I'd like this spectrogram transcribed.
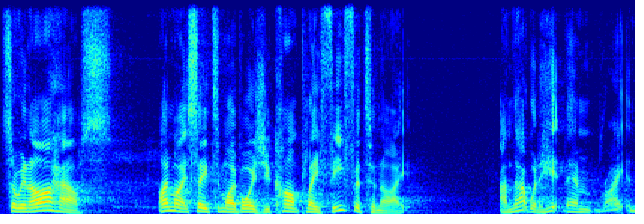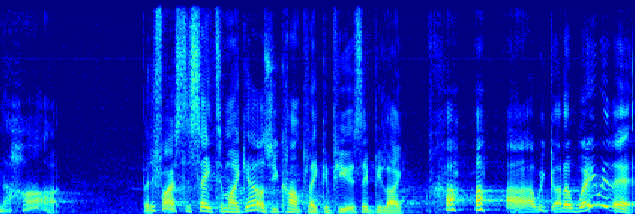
So in our house, I might say to my boys, You can't play FIFA tonight. And that would hit them right in the heart. But if I was to say to my girls, You can't play computers, they'd be like, Ha ha ha, we got away with it.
